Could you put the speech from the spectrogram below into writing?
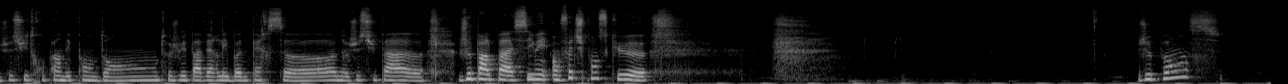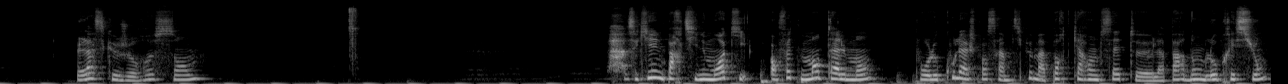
je suis trop indépendante, je vais pas vers les bonnes personnes, je suis pas, je parle pas assez, mais en fait je pense que Je pense, là ce que je ressens, c'est qu'il y a une partie de moi qui, en fait, mentalement, pour le coup là je pense à un petit peu ma porte 47, euh, la part d'ombre, l'oppression.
